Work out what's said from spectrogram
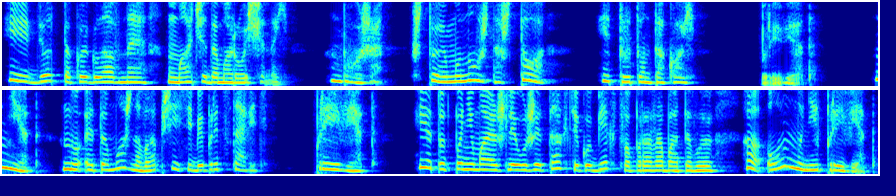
И идет такой, главное, мачо доморощенный. Боже, что ему нужно, что? И тут он такой... «Привет». «Нет, ну это можно вообще себе представить? Привет. Я тут, понимаешь ли, уже тактику бегства прорабатываю, а он мне привет.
